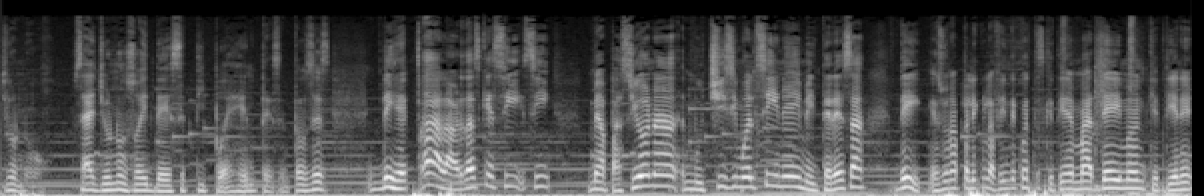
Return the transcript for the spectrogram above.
Yo no. O sea, yo no soy de ese tipo de gentes. Entonces dije, ah, la verdad es que sí, sí, me apasiona muchísimo el cine y me interesa. De, es una película a fin de cuentas que tiene Matt Damon, que tiene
